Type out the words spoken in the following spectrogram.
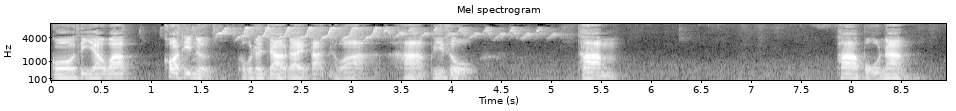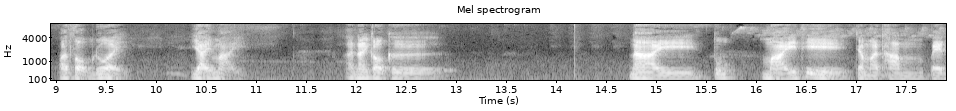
โกธิยวัคข้อที่หนึ่งพระพุทธเจ้าได้ตัดว่าห้ามพิสุทำผ้าปูนั่งผสมด้วยใยไหม อันนั้นก็คือ นายตุไหมที่จะมาทำเป็น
